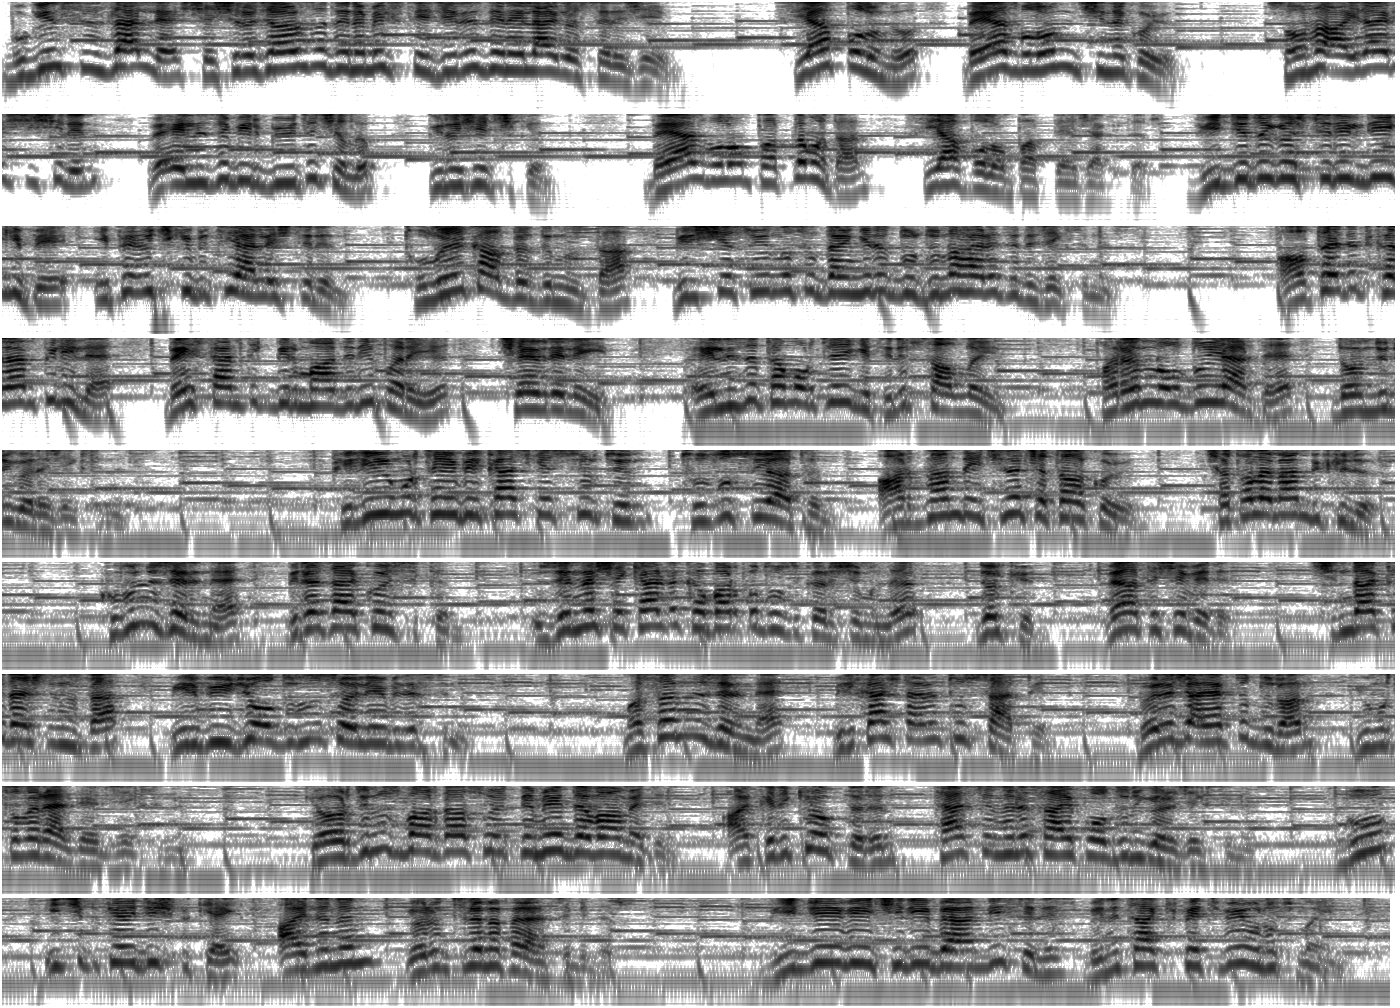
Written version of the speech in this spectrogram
Bugün sizlerle şaşıracağınız ve denemek isteyeceğiniz deneyler göstereceğim. Siyah balonu beyaz balonun içine koyun. Sonra ayrı ayrı şişirin ve elinize bir büyüteç alıp güneşe çıkın. Beyaz balon patlamadan siyah balon patlayacaktır. Videoda gösterildiği gibi ipe 3 kibriti yerleştirin. Tuğlayı kaldırdığınızda bir şişe suyun nasıl dengede durduğunu hayret edeceksiniz. 6 adet kalem pil ile 5 centlik bir madeni parayı çevreleyin. Elinizi tam ortaya getirip sallayın. Paranın olduğu yerde döndüğünü göreceksiniz. Pili yumurtayı birkaç kez sürtün, tuzlu suya atın. Ardından da içine çatal koyun. Çatal hemen bükülür. Kumun üzerine biraz alkol sıkın. Üzerine şeker ve kabartma tozu karışımını dökün ve ateşe verin. Şimdi arkadaşlarınıza bir büyücü olduğunuzu söyleyebilirsiniz. Masanın üzerine birkaç tane tuz serpin. Böylece ayakta duran yumurtalar elde edeceksiniz. Gördüğünüz bardağa su eklemeye devam edin. Arkadaki okların ters yönlere sahip olduğunu göreceksiniz. Bu iç bükey dış bükey aynanın görüntüleme prensibidir. Videoyu ve içeriği beğendiyseniz beni takip etmeyi unutmayın.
